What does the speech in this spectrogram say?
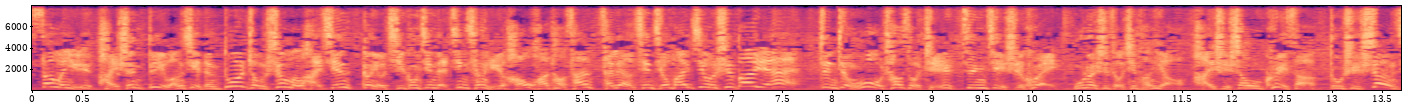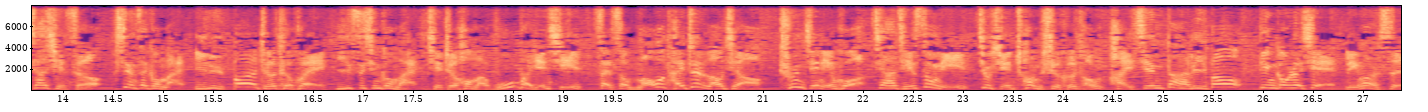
三文鱼、海参、帝王蟹等多种生猛海鲜，更有七公斤的金枪鱼豪华套餐，才两千九百九十八元，真正物超所值，经济实惠。无论是走亲访友还是商务馈赠，都是上佳选择。现在购买一律八折特惠，一次性购买且折后满五百元起，再送茅台镇老酒。春节年货，佳节送礼，就选创世合同海鲜大礼包。订购热线零二四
